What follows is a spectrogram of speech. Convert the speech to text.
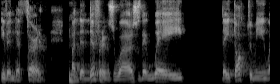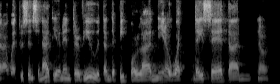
even the 3rd mm-hmm. but the difference was the way they talked to me when I went to Cincinnati and interviewed and the people and you know what they said and you know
